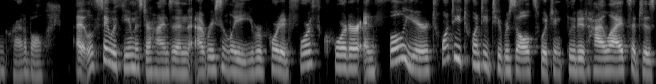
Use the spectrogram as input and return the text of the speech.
Incredible. Uh, let's stay with you, Mr. Heinzen. Uh, recently, you reported fourth quarter and full year 2022 results, which included highlights such as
